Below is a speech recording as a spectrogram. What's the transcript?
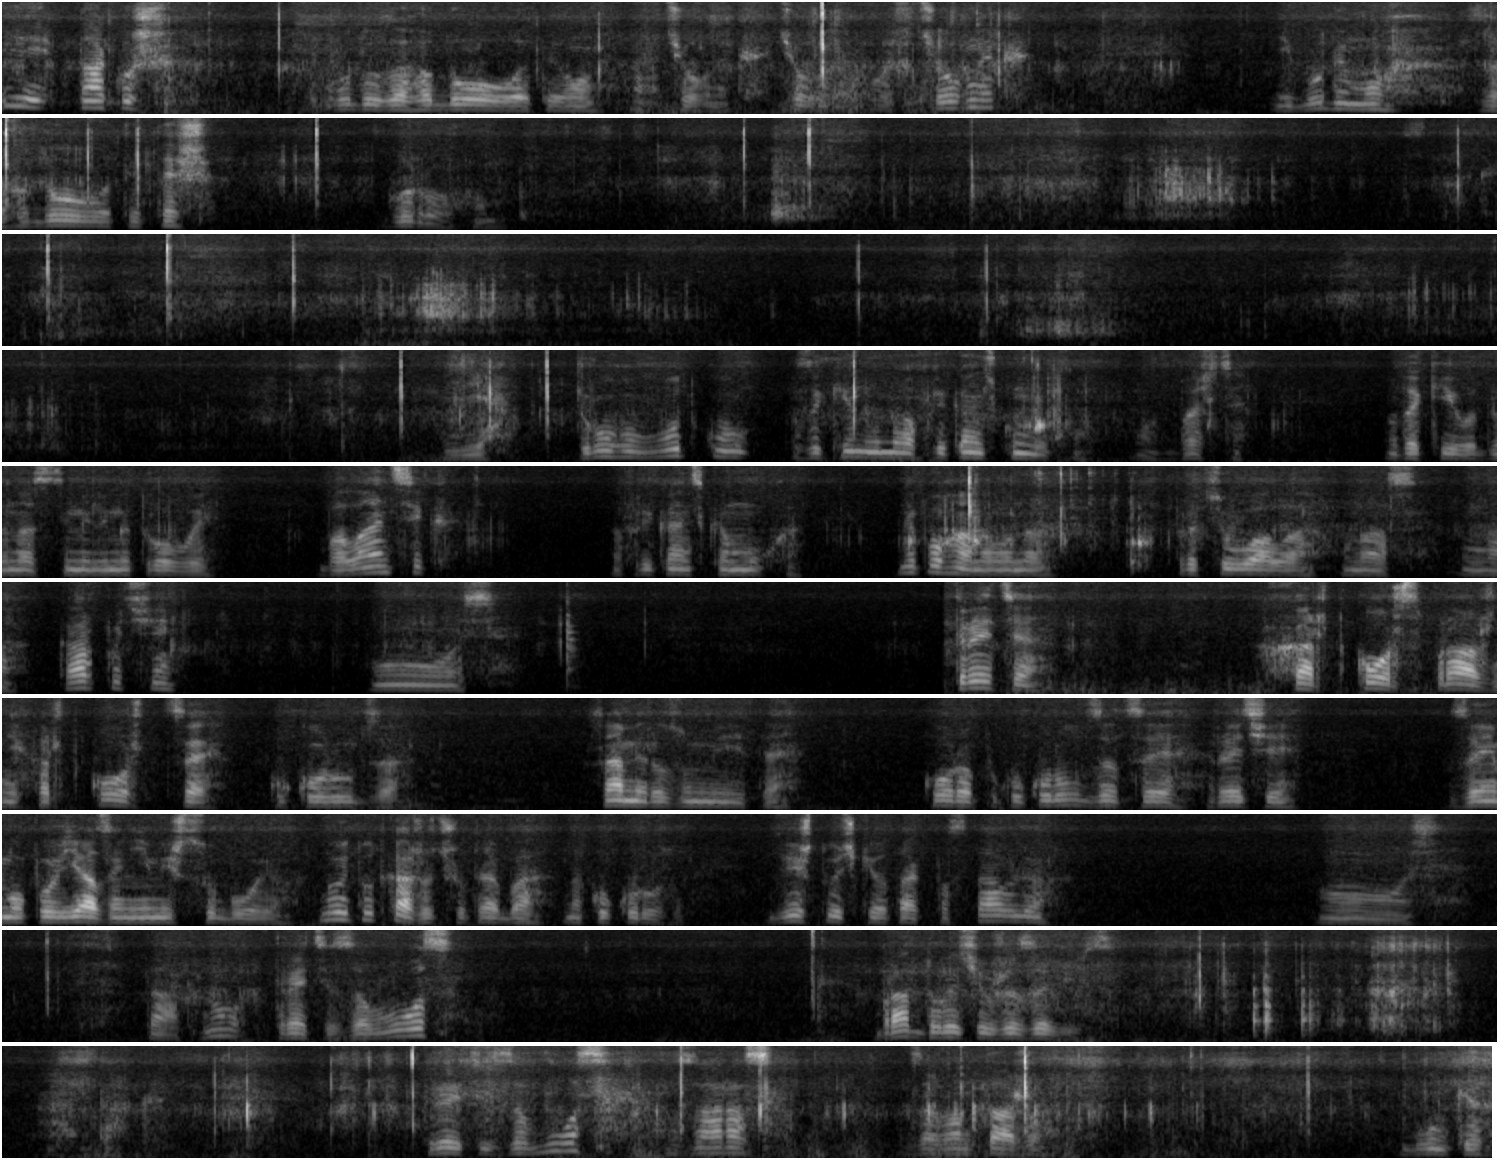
І також буду загодовувати он, а, човник. човник. Ось човник. І будемо загодовувати теж горохом. Є. Другу вудку закину на африканську муху. От, бачите? Отакий от 12 мм балансик. Африканська муха. Непогано вона працювала у нас на Карпичі. Ось. Третя хардкор, справжній хардкор це кукурудза. Самі розумієте, короб і кукурудза це речі взаємопов'язані між собою. Ну і тут кажуть, що треба на кукурудзу. Дві штучки отак поставлю. Ось. Так, ну, третій завоз. Брат, до речі, вже завіз. Так. Третій завоз. Зараз завантажу бункер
